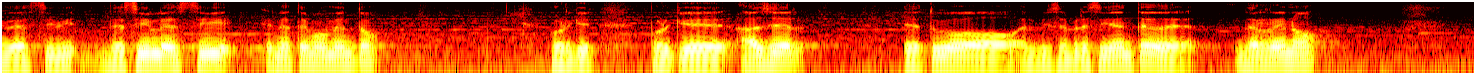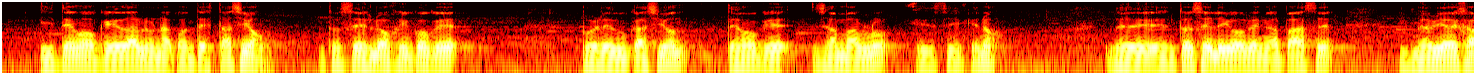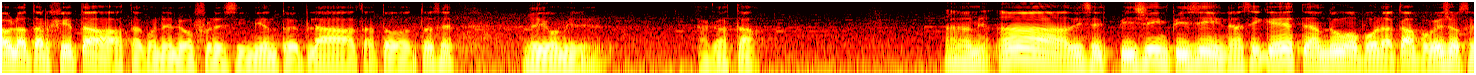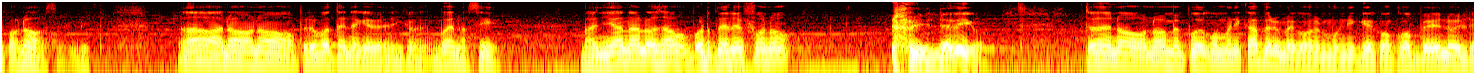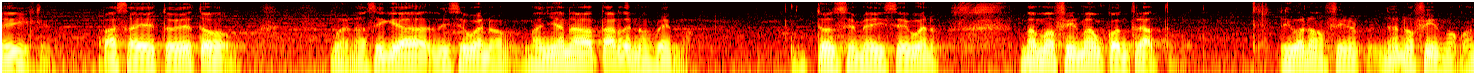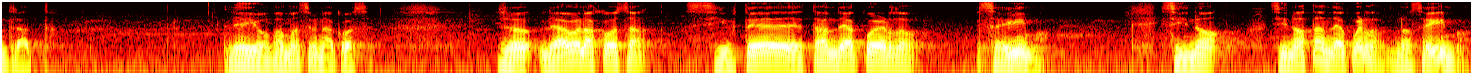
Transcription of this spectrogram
decirle sí en este momento, porque, porque ayer estuvo el vicepresidente de, de Renault y tengo que darle una contestación. Entonces es lógico que por educación tengo que llamarlo y decir que no. entonces le digo, venga, pase. Y me había dejado la tarjeta hasta con el ofrecimiento de plata, todo. Entonces le digo, mire, acá está. Ah, dice Pillín, Pillín. Así que este anduvo por acá, porque ellos se conocen. No, no, no, pero vos tenés que venir. Bueno, sí. Mañana lo llamo por teléfono y le digo. Entonces no, no me pude comunicar, pero me comuniqué con Copelo y le dije, pasa esto, esto. Bueno, así que ah, dice, bueno, mañana a la tarde nos vemos. Entonces me dice, bueno, vamos a firmar un contrato. Digo, no, yo no firmo contrato. Le digo, vamos a hacer una cosa. Yo le hago las cosas, si ustedes están de acuerdo, seguimos. Si no, si no están de acuerdo, no seguimos.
